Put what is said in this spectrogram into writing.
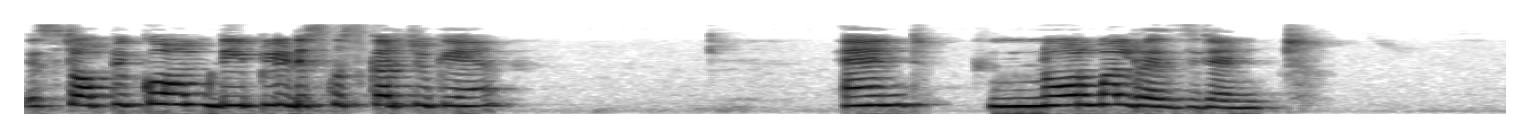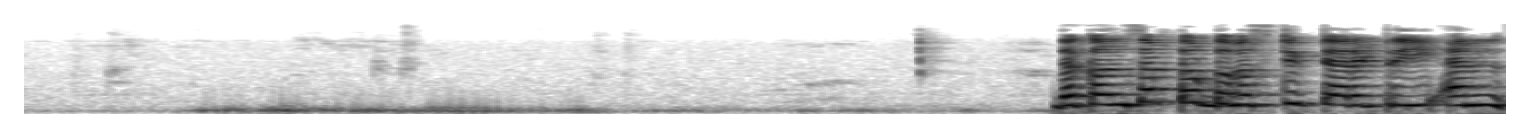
इस टॉपिक को हम डीपली डिस्कस कर चुके हैं। And normal resident the concept of domestic territory and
